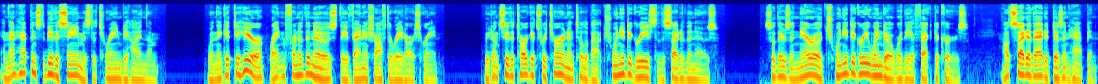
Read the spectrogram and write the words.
And that happens to be the same as the terrain behind them. When they get to here, right in front of the nose, they vanish off the radar screen. We don't see the target's return until about 20 degrees to the side of the nose. So there's a narrow 20 degree window where the effect occurs. Outside of that, it doesn't happen.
